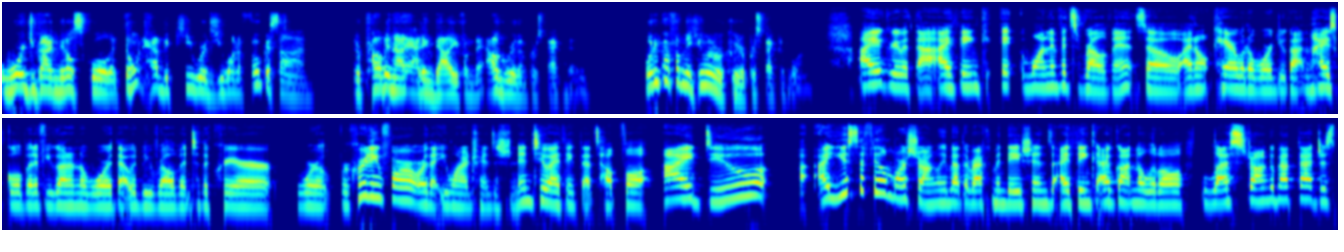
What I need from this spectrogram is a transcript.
awards you got in middle school that don't have the keywords you want to focus on, they're probably not adding value from the algorithm perspective. What about from the human recruiter perspective, Lauren? I agree with that. I think it, one, if it's relevant. So I don't care what award you got in high school, but if you got an award that would be relevant to the career we're recruiting for or that you want to transition into. I think that's helpful. I do I used to feel more strongly about the recommendations. I think I've gotten a little less strong about that. Just,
